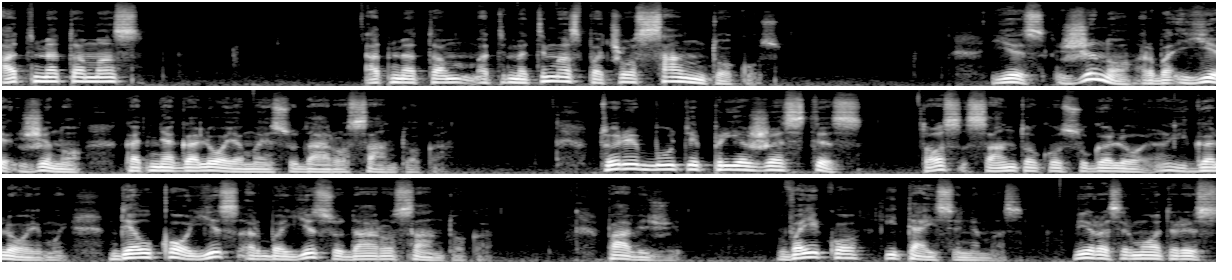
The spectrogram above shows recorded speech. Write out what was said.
atmetamas, atmetam, atmetimas pačios santokos jis žino arba ji žino, kad negaliojamai sudaro santoką. Turi būti priežastis tos santokos įgaliojimui, dėl ko jis arba ji sudaro santoką. Pavyzdžiui, vaiko įteisinimas. Vyras ir moteris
